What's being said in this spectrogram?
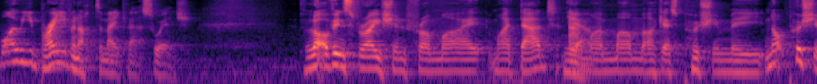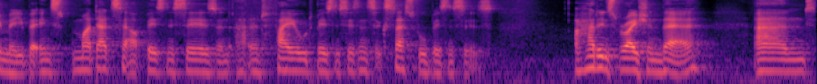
Why were you brave enough to make that switch? A lot of inspiration from my my dad Yeah. and my mum, I guess, pushing me, not pushing me, but ins- my dad set up businesses and, and failed businesses and successful businesses. I had inspiration there, and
